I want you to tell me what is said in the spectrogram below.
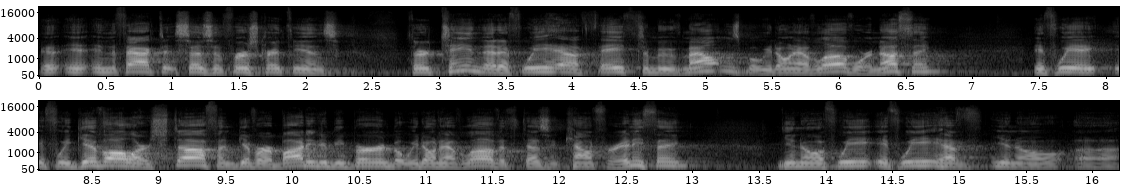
In the fact, it says in 1 Corinthians 13 that if we have faith to move mountains, but we don't have love, we're nothing. If we, if we give all our stuff and give our body to be burned, but we don't have love, it doesn't count for anything. You know, if we, if we have, you know, uh,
